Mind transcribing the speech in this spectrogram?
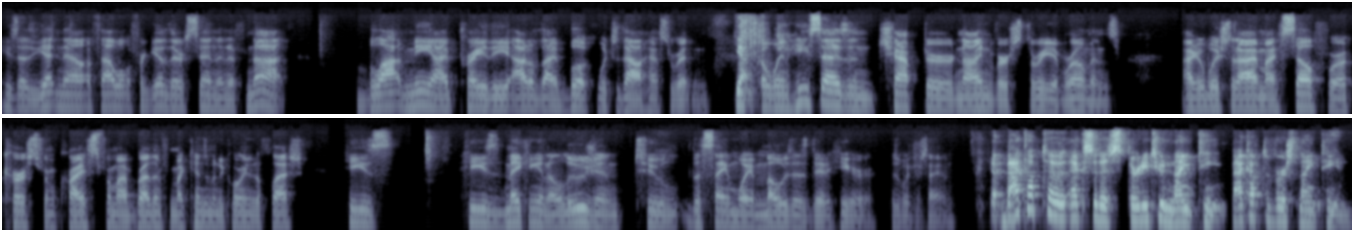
he says, Yet now, if thou wilt forgive their sin, and if not, blot me, I pray thee, out of thy book which thou hast written. Yeah. So when he says in chapter 9, verse 3 of Romans, I wish that I myself were accursed from Christ for my brethren, for my kinsmen according to the flesh, he's he's making an allusion to the same way Moses did here, is what you're saying. Yeah, back up to Exodus 32, 19. Back up to verse 19.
